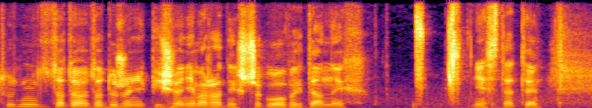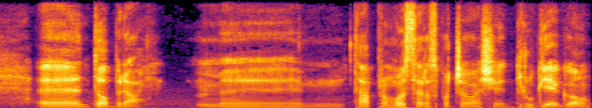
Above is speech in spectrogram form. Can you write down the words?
tu nic za dużo nie pisze, nie ma żadnych szczegółowych danych. Niestety. E, dobra. Ym, ta promocja rozpoczęła się drugiego.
